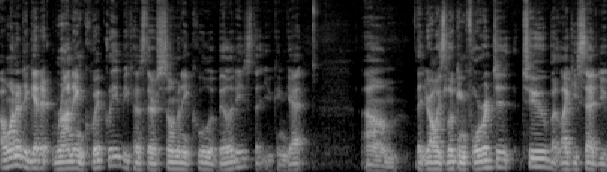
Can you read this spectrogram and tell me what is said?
I wanted to get it running quickly because there's so many cool abilities that you can get. Um, that you're always looking forward to, to. But like you said, you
